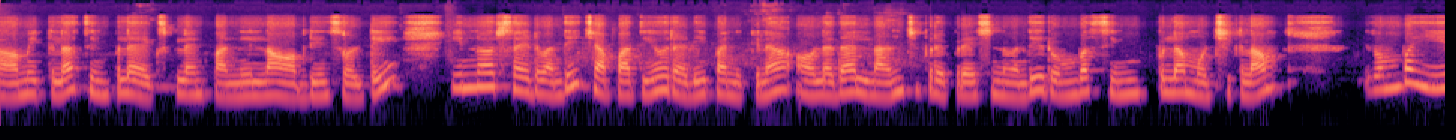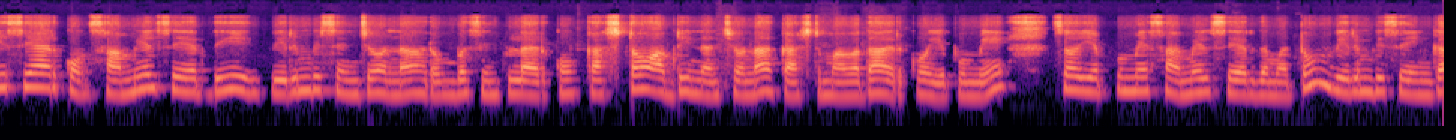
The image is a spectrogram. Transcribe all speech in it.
காமிக்கலாம் சிம்பிளாக எக்ஸ்பிளைன் பண்ணிடலாம் அப்படின்னு சொல்லிட்டு இன்னொரு சைடு வந்து சப்பாத்தியும் ரெடி பண்ணிக்கினேன். அவ்வளோதான் லஞ்ச் ப்ரிப்பரேஷன் வந்து ரொம்ப சிம்பிளாக முடிச்சுக்கலாம். ரொம்ப ஈஸியாக இருக்கும். சமையல் செய்யறது விரும்பி செஞ்சோன்னா ரொம்ப சிம்பிளாக இருக்கும். கஷ்டம் அப்படின்னு நினச்சோன்னா கஷ்டமாக தான் இருக்கும் எப்பவுமே. ஸோ எப்பவுமே சமையல் செய்யறத மட்டும் விரும்பி செய்யுங்க.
